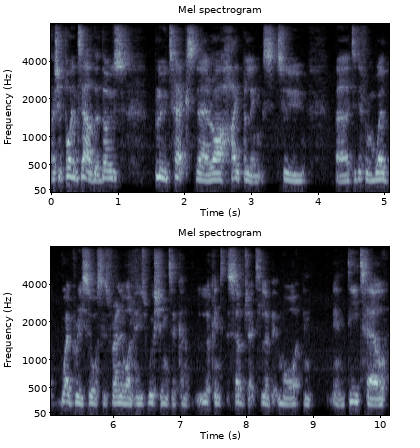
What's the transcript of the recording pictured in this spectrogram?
I should point out that those blue text there are hyperlinks to uh, to different web web resources for anyone who's wishing to kind of look into the subject a little bit more in, in detail.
